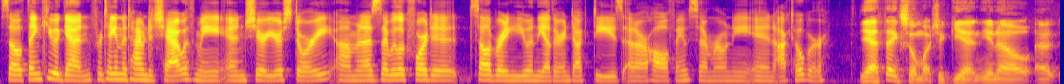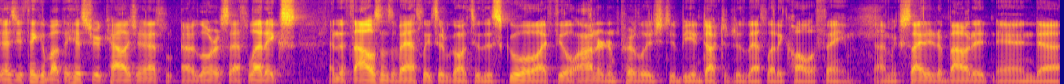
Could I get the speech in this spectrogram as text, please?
So thank you again for taking the time to chat with me and share your story. Um, and as I said, we look forward to celebrating you and the other inductees at our Hall of Fame ceremony in October. Yeah, thanks so much. Again, you know, uh, as you think about the history of college and ath- uh, Loras athletics and the thousands of athletes that have gone through this school, I feel honored and privileged to be inducted to the Athletic Hall of Fame. I'm excited about it, and uh,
